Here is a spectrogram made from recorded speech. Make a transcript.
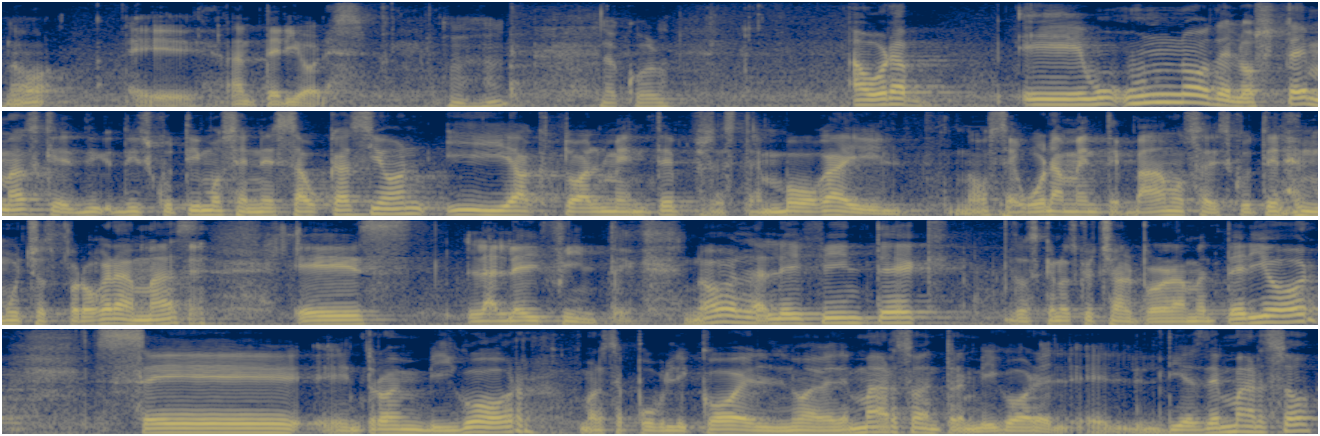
¿no? Eh, anteriores. De acuerdo. Ahora, eh, uno de los temas que discutimos en esa ocasión y actualmente pues, está en boga y no seguramente vamos a discutir en muchos programas es la ley fintech, ¿no? La ley fintech los que no escucharon el programa anterior, se entró en vigor, bueno, se publicó el 9 de marzo, entra en vigor el, 10 de marzo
